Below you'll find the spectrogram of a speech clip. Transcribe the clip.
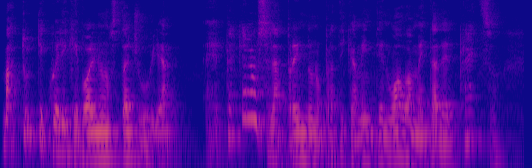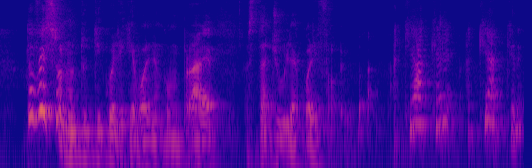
Ma tutti quelli che vogliono sta Giulia, eh, perché non se la prendono praticamente nuova a metà del prezzo? Dove sono tutti quelli che vogliono comprare sta Giulia qualifoglio? A chiacchiere, a chiacchiere.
